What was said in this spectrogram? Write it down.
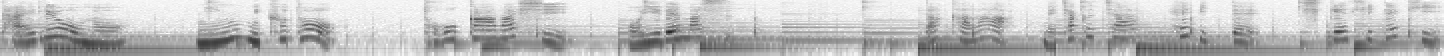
大量のニンニクと唐辛子を入れます。だからめちゃくちゃヘビって刺激的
